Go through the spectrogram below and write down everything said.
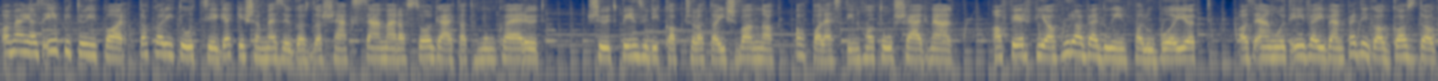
amely az építőipar, takarító cégek és a mezőgazdaság számára szolgáltat munkaerőt, sőt pénzügyi kapcsolata is vannak a palesztin hatóságnál. A férfi a Hura Beduin faluból jött, az elmúlt éveiben pedig a gazdag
